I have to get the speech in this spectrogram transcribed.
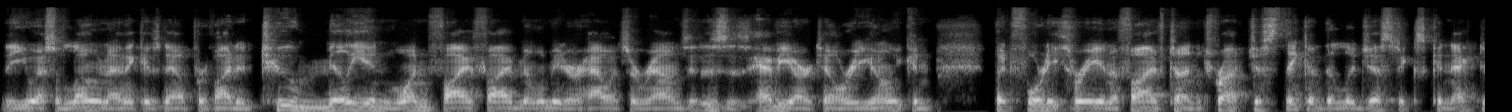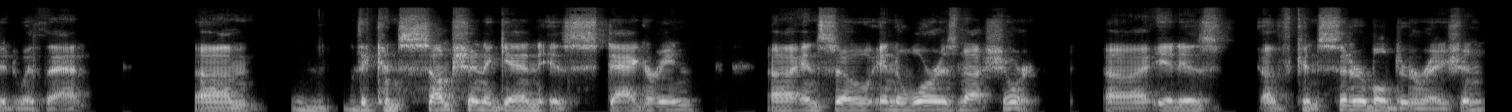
the U.S. alone. I think has now provided two million 155 millimeter howitzer rounds. This is heavy artillery. You only can put 43 in a five ton truck. Just think of the logistics connected with that. Um, the consumption again is staggering, uh, and so and the war is not short. Uh, it is of considerable duration,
